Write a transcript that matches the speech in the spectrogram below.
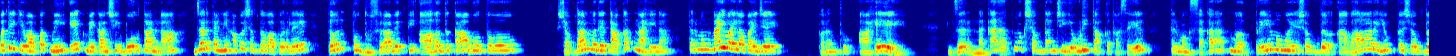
पती किंवा पत्नी एकमेकांशी बोलताना जर त्यांनी अपशब्द वापरले तर तो दुसरा व्यक्ती आहत का होतो? शब्दांमध्ये ताकद नाही ना? तर मग नाही व्हायला पाहिजे. परंतु आहे. जर नकारात्मक शब्दांची एवढी ताकद असेल तर मग सकारात्मक प्रेममय शब्द आभारयुक्त शब्द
